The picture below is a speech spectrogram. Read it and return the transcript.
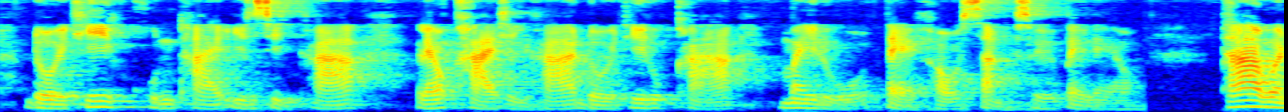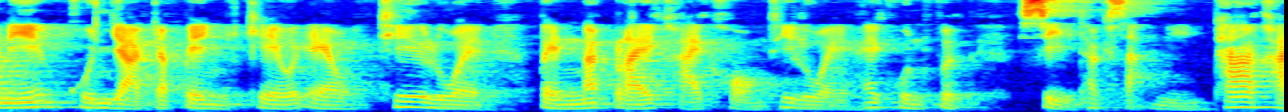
ๆ โดยที่คุณทายอินสินค้า แล้วขายสินค้าโดยที่ลูกค้าไม่รู้แต่เขาสั่งซื้อไปแล้ว ถ้าวันนี้คุณอยากจะเป็น KOL ที่รวย เป็นนักไลฟ์ขายของที่รวย ให้คุณฝึก 4 ทักษะนี้ ถ้าใคร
